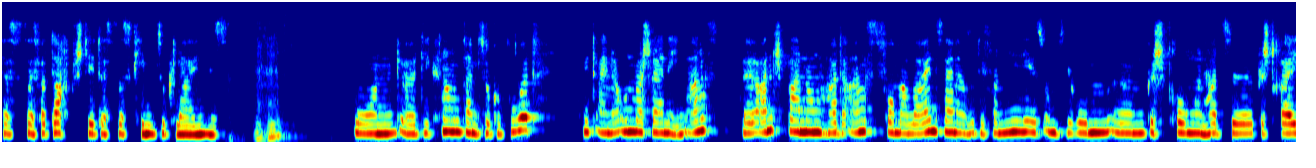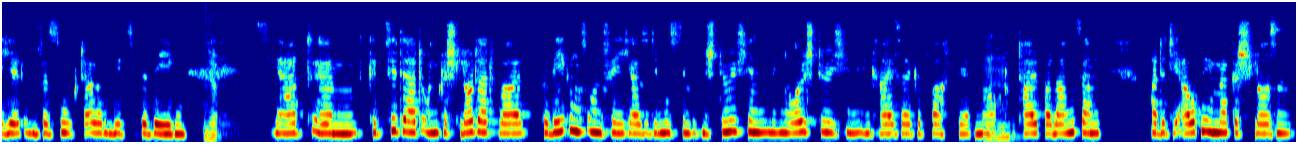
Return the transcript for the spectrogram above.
dass der Verdacht besteht, dass das Kind zu klein ist. Mhm. Und äh, die kam dann zur Geburt mit einer unwahrscheinlichen Angst, äh, Anspannung, hatte Angst vorm Alleinsein. Also die Familie ist um sie rum ähm, gesprungen, hat sie gestreichelt und versucht, da irgendwie zu bewegen. Ja. Sie hat ähm, gezittert und geschlottert, war bewegungsunfähig. Also die musste mit einem Stühlchen, mit einem Rollstühlchen in den Kreißsaal gebracht werden, war mhm. auch total verlangsamt, hatte die Augen immer geschlossen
